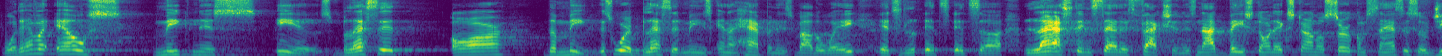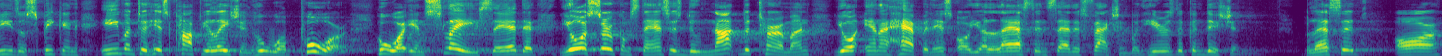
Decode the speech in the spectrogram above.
Whatever else meekness is, blessed are the meek. This word blessed means inner happiness, by the way. It's, it's, it's uh, lasting satisfaction. It's not based on external circumstances. So Jesus, speaking even to his population who were poor, who were enslaved, said that your circumstances do not determine your inner happiness or your lasting satisfaction. But here's the condition Blessed are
